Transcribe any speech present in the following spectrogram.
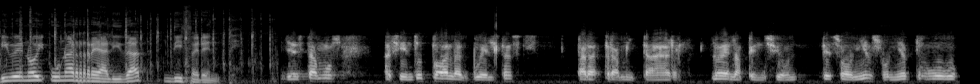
viven hoy una realidad diferente. Ya estamos haciendo todas las vueltas para tramitar lo de la pensión de Sonia. Sonia tuvo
